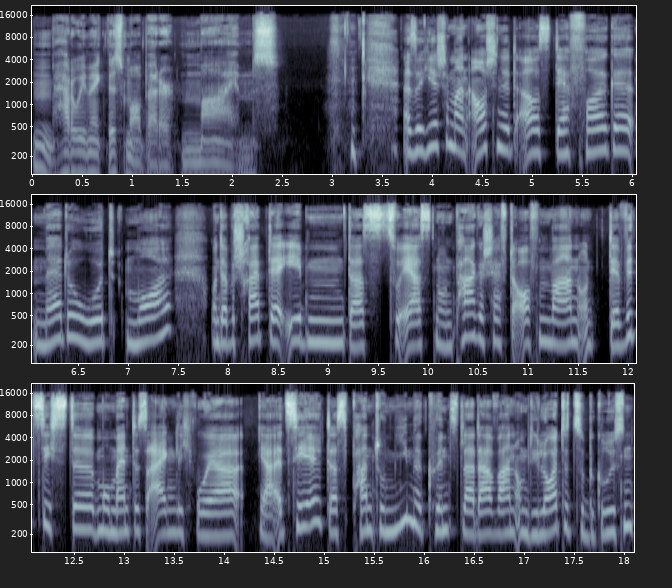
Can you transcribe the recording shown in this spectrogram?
Hmm, how do we make this mall better? Mimes. Also hier schon mal ein Ausschnitt aus der Folge Meadowwood Mall. Und da beschreibt er eben, dass zuerst nun ein paar Geschäfte offen waren. Und der witzigste Moment ist eigentlich, wo er ja erzählt, dass Pantomime-Künstler da waren, um die Leute zu begrüßen.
